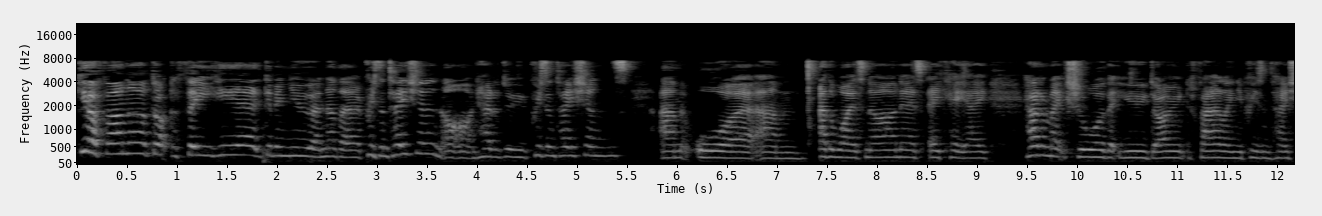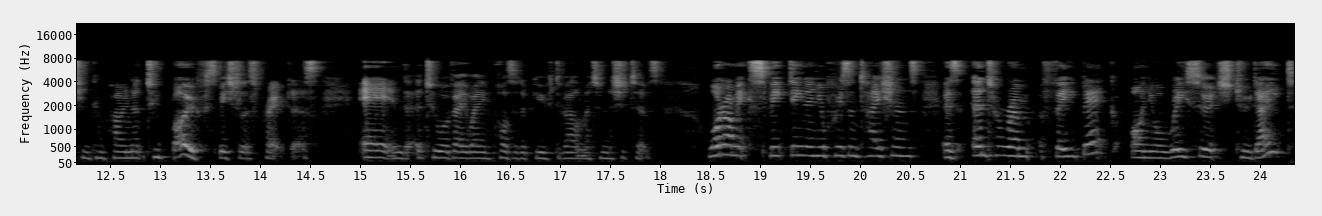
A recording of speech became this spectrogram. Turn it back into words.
Kia whānau, Dr. Fee here, giving you another presentation on how to do presentations, um, or um, otherwise known as AKA how to make sure that you don't fail in your presentation component to both specialist practice and to evaluating positive youth development initiatives. What I'm expecting in your presentations is interim feedback on your research to date,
